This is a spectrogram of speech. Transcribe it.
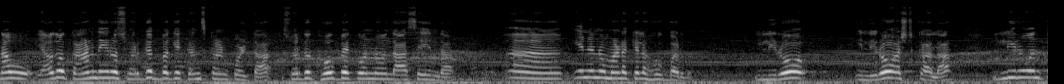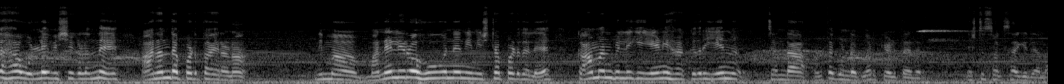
ನಾವು ಯಾವುದೋ ಕಾಣದೇ ಇರೋ ಸ್ವರ್ಗದ ಬಗ್ಗೆ ಕನಸು ಕಾಣ್ಕೊಳ್ತಾ ಸ್ವರ್ಗಕ್ಕೆ ಹೋಗಬೇಕು ಅನ್ನೋ ಒಂದು ಆಸೆಯಿಂದ ಏನೇನೋ ಮಾಡೋಕ್ಕೆಲ್ಲ ಹೋಗಬಾರ್ದು. ಇಲ್ಲಿರೋ ಇಲ್ಲಿರೋ ಅಷ್ಟು ಕಾಲ ಇಲ್ಲಿರುವಂತಹ ಒಳ್ಳೆ ವಿಷಯಗಳನ್ನೇ ಆನಂದ ಪಡ್ತಾ ಇರೋಣ. ನಿಮ್ಮ ಮನೇಲಿರೋ ಹೂವನ್ನೇ ನೀನು ಇಷ್ಟಪಡ್ದಲೆ ಕಾಮನ್ ಬಿಲ್ಲಿಗೆ ಏಣಿ ಹಾಕಿದ್ರೆ ಏನು ಚಂದ ಅಂತ ಗುಂಡಪ್ಪನವ್ರು ಕೇಳ್ತಾ ಇದ್ದಾರೆ. ಎಷ್ಟು ಸೊಗಸಾಗಿದೆ ಅಲ್ಲ?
